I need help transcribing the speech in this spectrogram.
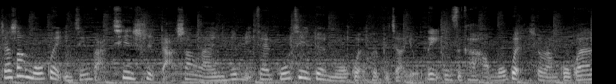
加上魔鬼已经把气势打上来，明天比赛估计对魔鬼会比较有利，因此看好魔鬼受让过关。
